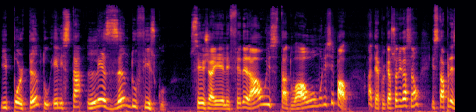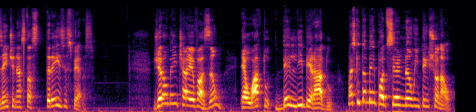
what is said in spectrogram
e, portanto, ele está lesando o fisco, seja ele federal, estadual ou municipal até porque a sonegação está presente nestas três esferas. Geralmente a evasão é o ato deliberado, mas que também pode ser não intencional,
